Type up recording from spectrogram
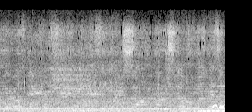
Get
